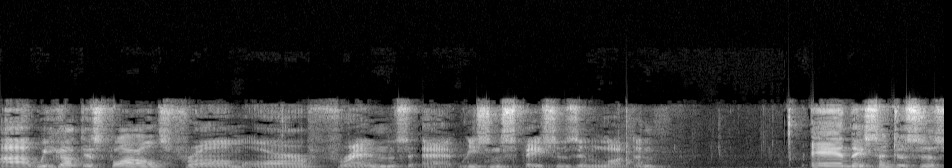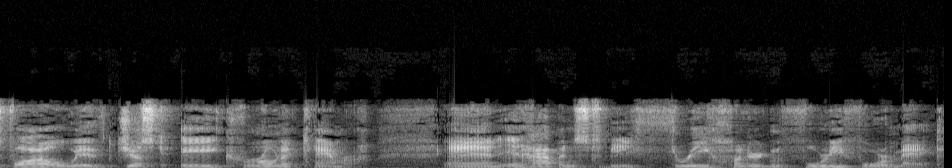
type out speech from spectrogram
Uh, we got this files from our friends at Recent Spaces in London, and they sent us this file with just a Corona camera, and it happens to be 344 meg.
